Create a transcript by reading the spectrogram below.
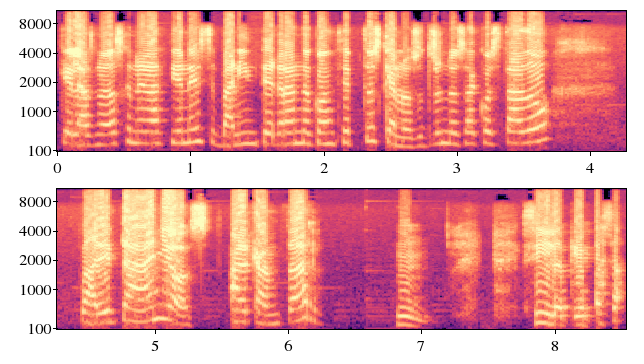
que las nuevas generaciones van integrando conceptos que a nosotros nos ha costado 40 años alcanzar. Mm. Sí, lo que pasa,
